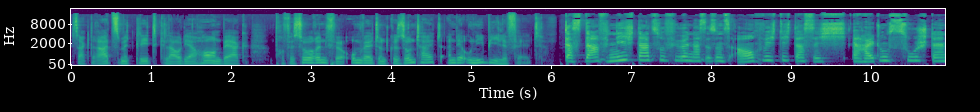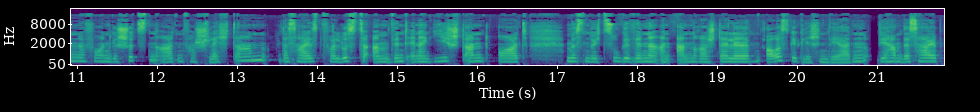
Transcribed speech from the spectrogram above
sagt Ratsmitglied Claudia Hornberg, Professorin für Umwelt und Gesundheit an der Uni Bielefeld. Das darf nicht dazu führen, das ist uns auch wichtig, dass sich Erhaltungszustände von geschützten Arten verschlechtern. Das heißt, Verluste am Windenergiestandort müssen durch Zugewinne an anderer Stelle ausgeglichen werden. Wir haben deshalb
